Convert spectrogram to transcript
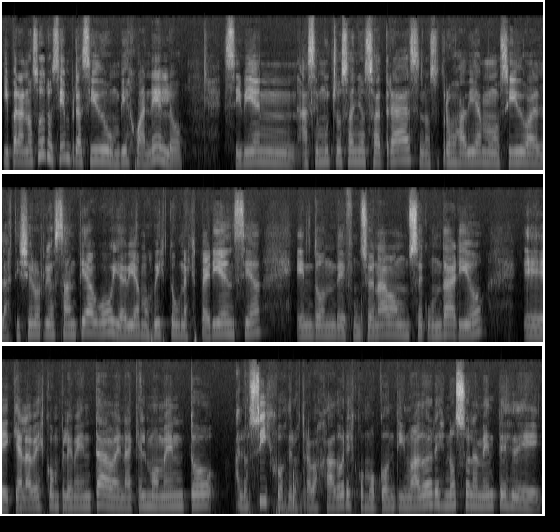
Y para nosotros siempre ha sido un viejo anhelo si bien hace muchos años atrás nosotros habíamos ido al astillero Río Santiago y habíamos visto una experiencia en donde funcionaba un secundario eh, que a la vez complementaba en aquel momento a los hijos de los trabajadores como continuadores no solamente de,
